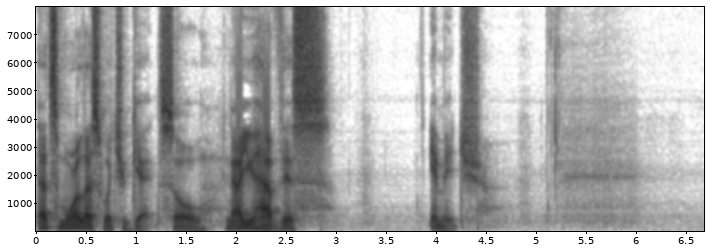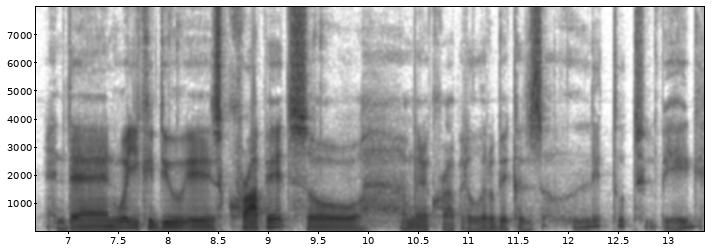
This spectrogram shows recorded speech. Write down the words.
that's more or less what you get. So now you have this image. And then what you could do is crop it. So I'm to crop it a little bit because it's a little too big.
